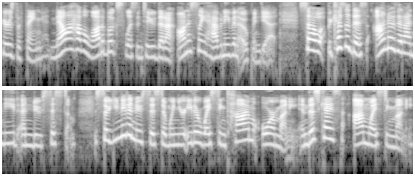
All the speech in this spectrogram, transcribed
here's the thing now I have a lot of books to listen to that I honestly haven't even opened yet. So, because of this, I know that I need a new system. So, you need a new system when you're either wasting time or money. In this case, I'm wasting money.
